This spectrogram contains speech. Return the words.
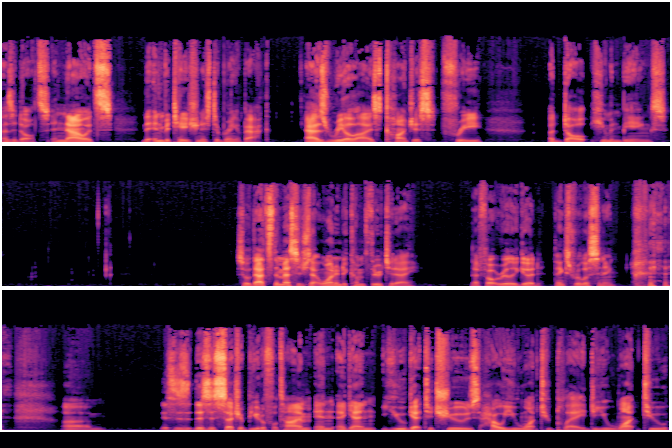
as adults. And now it's the invitation is to bring it back as realized, conscious, free adult human beings. So that's the message that wanted to come through today. That felt really good. Thanks for listening. um, this is this is such a beautiful time, and again, you get to choose how you want to play. Do you want to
